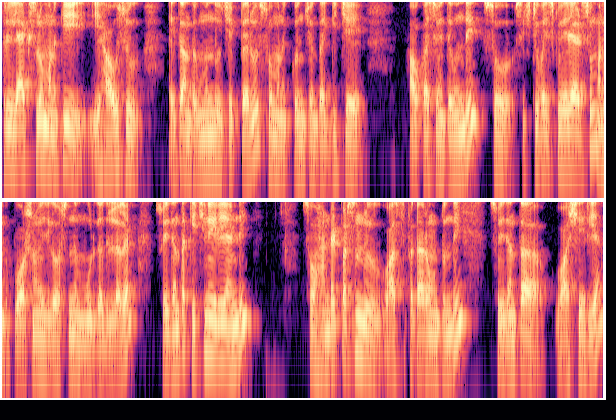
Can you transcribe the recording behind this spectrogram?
త్రీ ల్యాక్స్లో మనకి ఈ హౌస్ అయితే అంతకుముందు చెప్పారు. సో మనకి కొంచెం తగ్గించే అవకాశం అయితే ఉంది. So sixty five square yards మనకి పోర్షన్ వైజ్గా వస్తుంది మూడు గదుల్లాగా. సో ఇదంతా కిచెన్ ఏరియా అండి. సో హండ్రెడ్ పర్సెంట్ వాస్తు ప్రకారం ఉంటుంది. సో ఇదంతా వాష్ ఏరియా.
